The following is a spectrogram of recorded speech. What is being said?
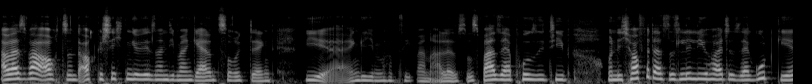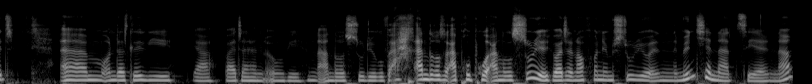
Aber es war auch, sind auch Geschichten gewesen, an die man gerne zurückdenkt, wie eigentlich im Prinzip an alles. Es war sehr positiv und ich hoffe, dass es Lilly heute sehr gut geht ähm, und dass Lilly ja weiterhin irgendwie ein anderes Studio. gef- Ach, anderes, apropos anderes Studio. Ich wollte ja noch von dem Studio in München erzählen. Ne?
